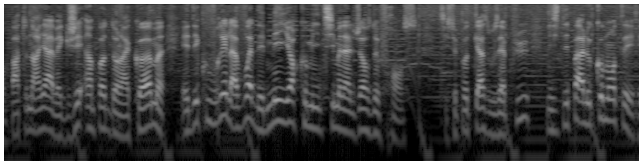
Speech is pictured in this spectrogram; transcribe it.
en partenariat avec J'ai un dans la com, et découvrez la voix des meilleurs community managers de France. Si ce podcast vous a plu, n'hésitez pas à le commenter,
